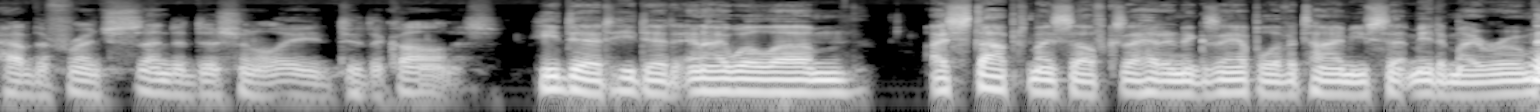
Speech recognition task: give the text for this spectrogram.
have the French send additional aid to the colonists. He did. He did. And I will. Um, I stopped myself because I had an example of a time you sent me to my room,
